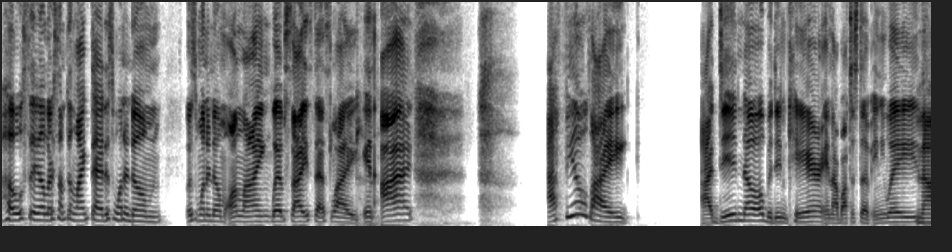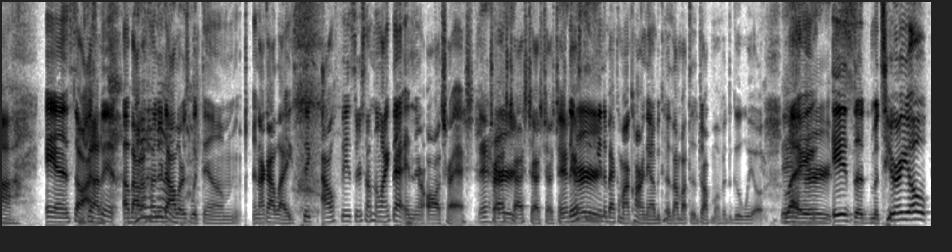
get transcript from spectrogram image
wholesale or something like that. It's one of them. It's one of them online websites that's like, and I, I feel like I did know but didn't care, and I bought the stuff anyways. Nah, And so I spent about a hundred dollars with them, and I got like six outfits or something like that, and they're all trash, That trash, hurt. trash, trash, trash, trash. They're sitting in the back of my car now because I'm about to drop them off at the Goodwill. That like hurts. it's the material,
